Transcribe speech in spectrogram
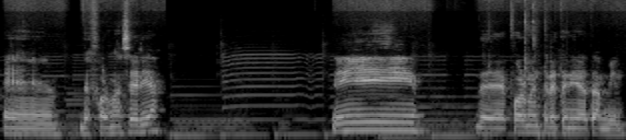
de forma seria y de forma entretenida también.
